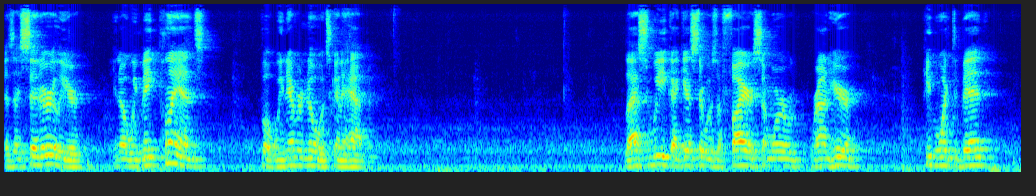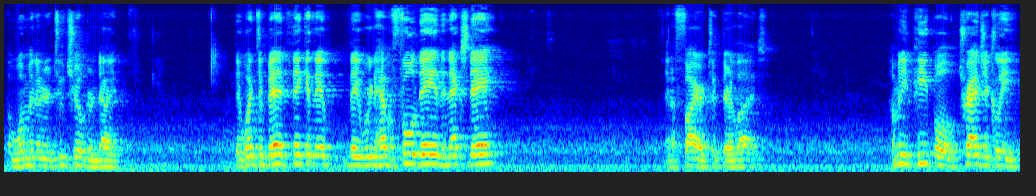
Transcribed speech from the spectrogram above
As I said earlier, you know, we make plans, but we never know what's going to happen. Last week, I guess there was a fire somewhere around here. People went to bed. A woman and her two children died. They went to bed thinking they, they were going to have a full day the next day, and a fire took their lives. How many people, tragically,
